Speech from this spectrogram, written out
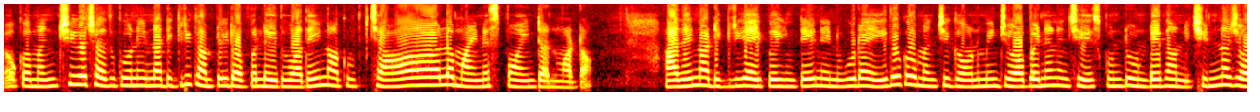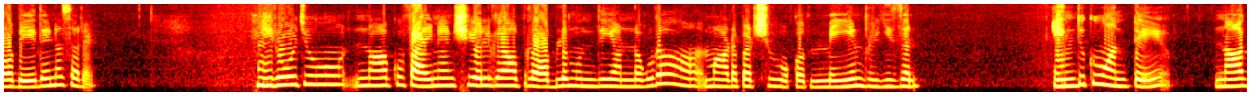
ఒక మంచిగా చదువుకొని నా డిగ్రీ కంప్లీట్ అవ్వలేదు. అదే నాకు చాలా మైనస్ పాయింట్ అనమాట అదే నా డిగ్రీ అయిపోయింటే నేను కూడా ఏదో ఒక మంచి గవర్నమెంట్ జాబ్ అయినా నేను చేసుకుంటూ ఉండేదాన్ని. చిన్న జాబ్ ఏదైనా సరే. ఈరోజు నాకు ఫైనాన్షియల్గా ప్రాబ్లం ఉంది అన్న కూడా మాటపరచు ఒక మెయిన్ రీజన్. ఎందుకు అంటే నా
